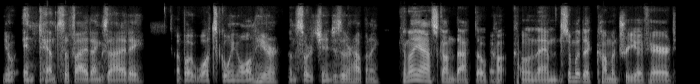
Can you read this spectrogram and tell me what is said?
you know, intensified anxiety about what's going on here and the sort of changes that are happening. Can I ask on that though, yeah. Colin? Um, some of the commentary I've heard,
